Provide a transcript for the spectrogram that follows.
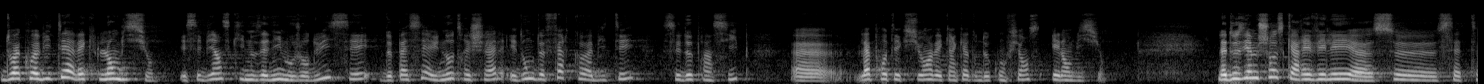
doit cohabiter avec l'ambition. Et c'est bien ce qui nous anime aujourd'hui, c'est de passer à une autre échelle et donc de faire cohabiter ces deux principes, euh, la protection avec un cadre de confiance et l'ambition. La deuxième chose qu'a révélé euh, cette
